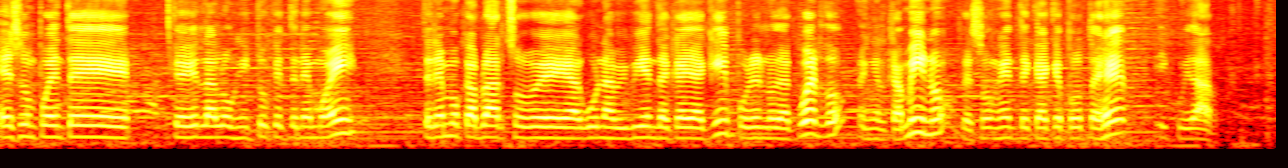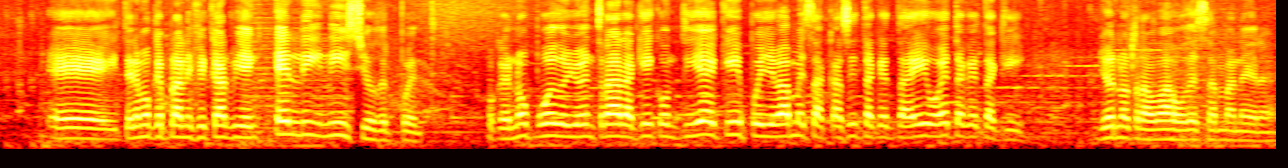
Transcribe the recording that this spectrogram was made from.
Es un puente que es la longitud que tenemos ahí. Tenemos que hablar sobre algunas viviendas que hay aquí, ponernos de acuerdo en el camino, que son gente que hay que proteger y cuidar. Eh, y tenemos que planificar bien el inicio del puente porque no puedo yo entrar aquí con 10 equipos y llevarme esa casita que está ahí o esta que está aquí. Yo no trabajo de esa manera.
